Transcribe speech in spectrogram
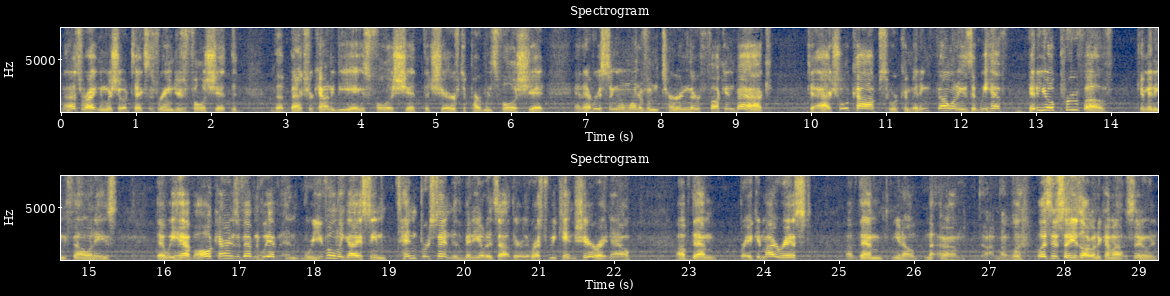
Now, that's right, and we show Texas Rangers are full of shit. The, the Baxter County DA is full of shit. The Sheriff's Department's full of shit. And every single one of them turned their fucking back to actual cops who are committing felonies that we have video proof of committing felonies. That we have all kinds of evidence. We have, and where you've only guys seen 10% of the video that's out there. The rest we can't share right now of them breaking my wrist, of them, you know, um, let's just say it's all going to come out soon.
